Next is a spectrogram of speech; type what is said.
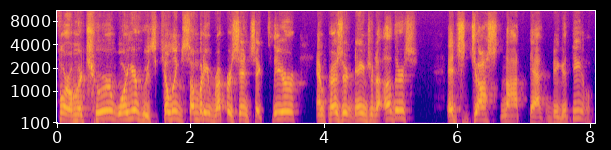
for a mature warrior who's killing somebody represents a clear and present danger to others, it's just not that big a deal.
